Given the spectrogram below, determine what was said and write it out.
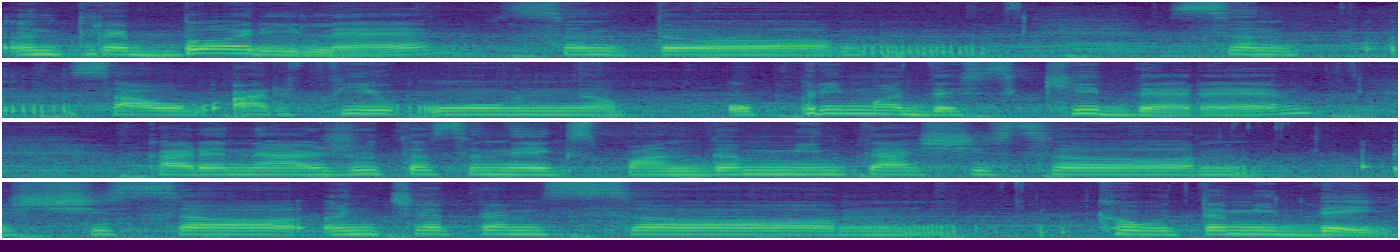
întrebările sunt, uh, sunt sau ar fi un, o primă deschidere care ne ajută să ne expandăm mintea și să, și să începem să căutăm idei.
